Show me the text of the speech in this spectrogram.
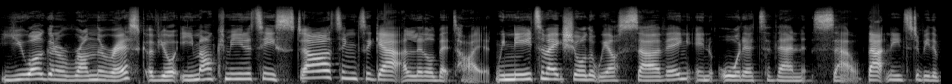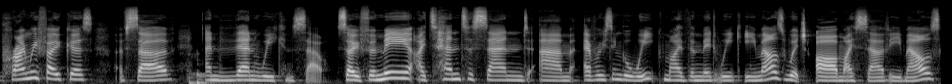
you are going to run the risk of your email community starting to get a little bit tired. We need to make sure that we are serving in order to then sell. That needs to be the primary focus of serve, and then we can sell. So for me, I tend to send um, every single week my the midweek emails, which are my serve emails.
